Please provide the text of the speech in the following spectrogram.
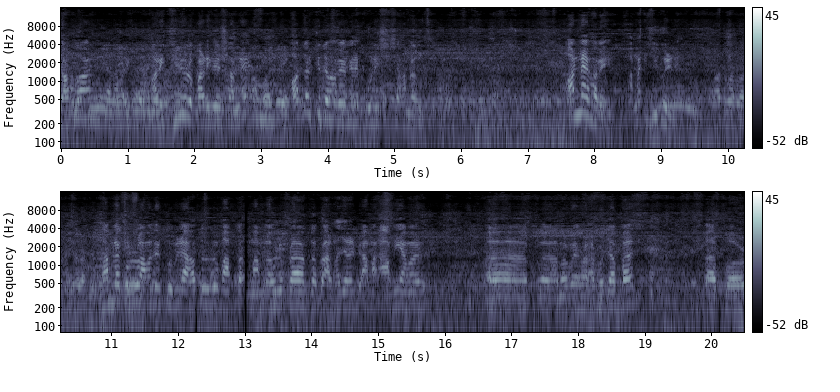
যখন ভিড় হলো পার্টিদের সামনে, অতর্কিতভাবে ওখানে পুলিশ এসে হামলা করছে। অন্যায়ভাবে আমরা কিছুই করি না হামলা করল আমাদের কর্মীরা আহত হলো মামলা হলো প্রায় গত আট হাজারের আমা- আমি, আমার আমার ভাই আফরোজ আব্বাস, তারপর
